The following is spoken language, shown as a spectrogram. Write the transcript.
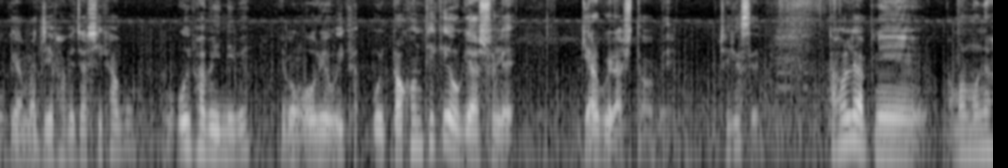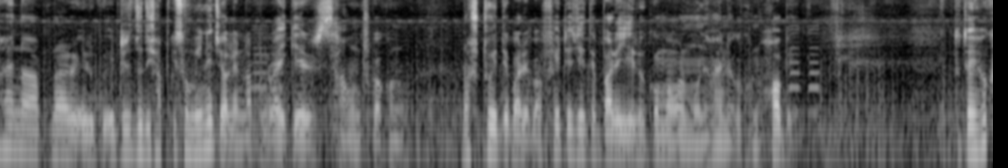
ওকে আমরা যেভাবে যা শেখাবো, ওইভাবেই নেবে এবং ওকে ওই ওই তখন থেকে ওকে আসলে কেয়ার করে আসতে হবে। ঠিক আছে? তাহলে আপনি, আমার মনে হয় না আপনার এরকম এটা যদি সব কিছু মেনে চলেন, আপনার বাইকের সাউন্ড কখনো নষ্ট হইতে পারে বা ফেটে যেতে পারে, এরকম আমার মনে হয় না কখনো হবে। তো যাই হোক,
